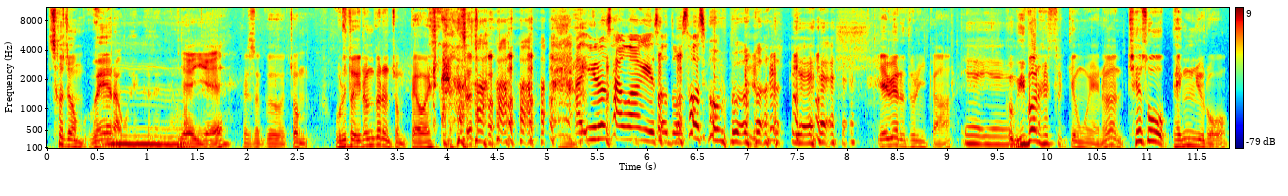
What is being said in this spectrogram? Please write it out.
서점 외라고 음. 했거든요. 예, 예. 그래서 그 좀 우리도 이런 거는 좀 배워야 되겠어. 아, 이런 상황에서도 서점은 예. 예외로 두니까 예, 예. 그 위반했을 경우에는 최소 100유로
